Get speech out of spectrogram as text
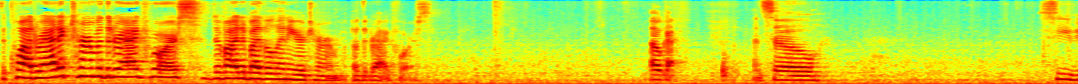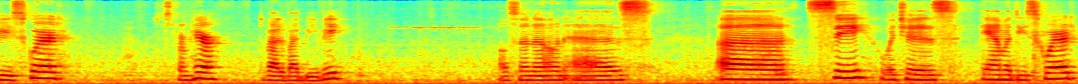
The quadratic term of the drag force divided by the linear term of the drag force. Okay, and so CV squared, just from here, divided by BV, also known as uh, C, which is gamma D squared,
